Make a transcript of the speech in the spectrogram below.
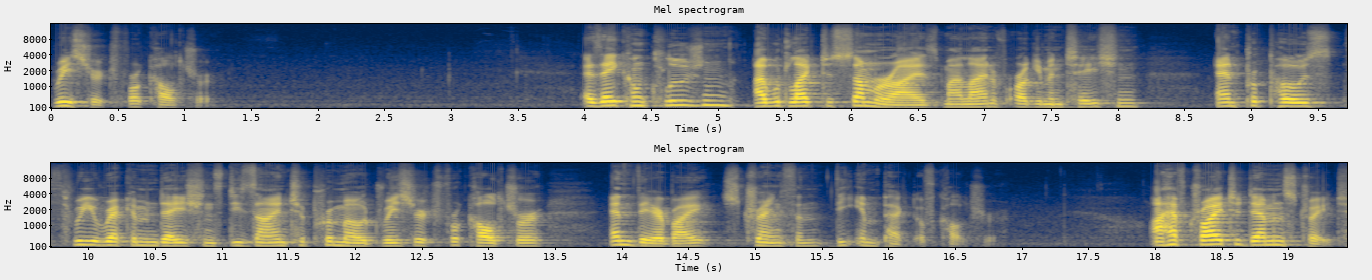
research for culture. As a conclusion, I would like to summarize my line of argumentation and propose three recommendations designed to promote research for culture and thereby strengthen the impact of culture. I have tried to demonstrate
